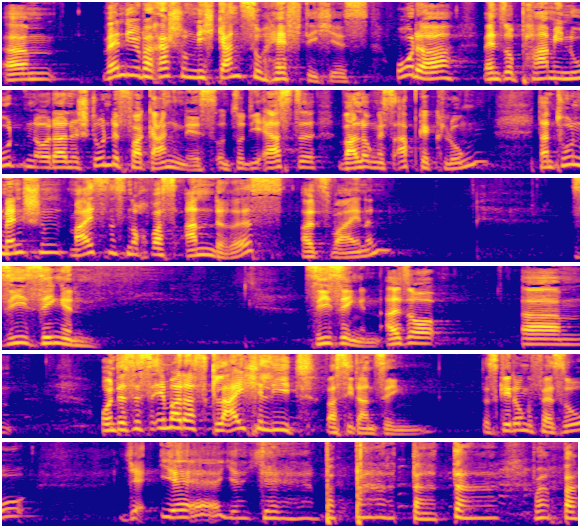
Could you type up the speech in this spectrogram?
Ähm, wenn die Überraschung nicht ganz so heftig ist oder wenn so ein paar Minuten oder eine Stunde vergangen ist und so die erste Wallung ist abgeklungen, dann tun Menschen meistens noch was anderes als weinen. Sie singen. Sie singen. Also, ähm, und es ist immer das gleiche Lied, was sie dann singen. Das geht ungefähr so. Yeah, yeah, yeah, yeah. Ba, ba, da, da, ba.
